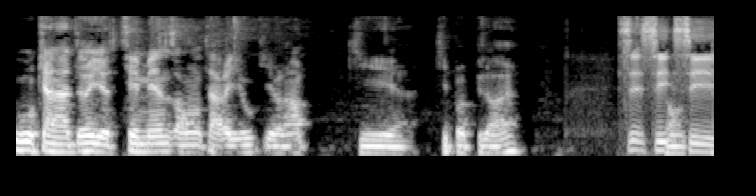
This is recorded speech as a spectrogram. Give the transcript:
ou au Canada, il y a Timmins en Ontario qui est vraiment qui est, qui est populaire. C'est,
